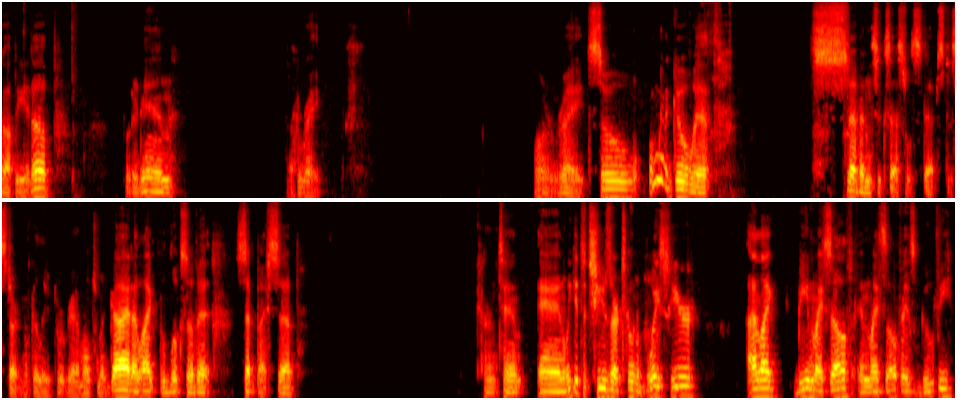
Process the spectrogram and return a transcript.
Copy it up, put it in. All right. All right, so I'm going to go with seven successful steps to start an affiliate program. Ultimate guide, I like the looks of it, step by step. Content, and we get to choose our tone of voice here. I like being myself, and myself is goofy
